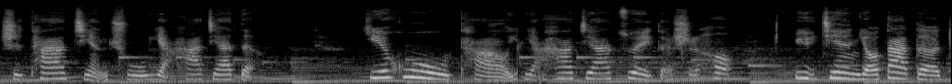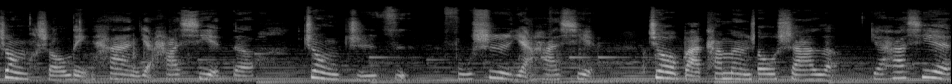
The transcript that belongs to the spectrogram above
使他剪除亚哈家的。耶户讨亚哈家罪的时候，遇见犹大的众首领和亚哈谢的众侄子服侍亚哈谢，就把他们都杀了。亚哈谢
